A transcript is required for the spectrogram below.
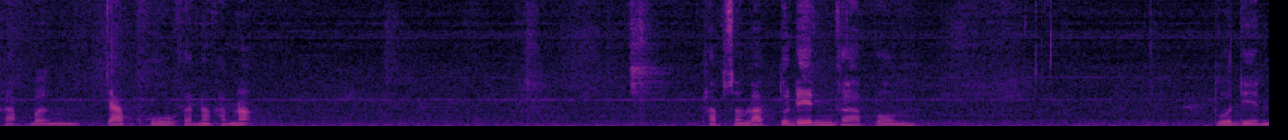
ครับเบิงจับคู่กันเนาะครับเนาะครับสำหรับตัวเด่นครับผม ตัวเด่น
